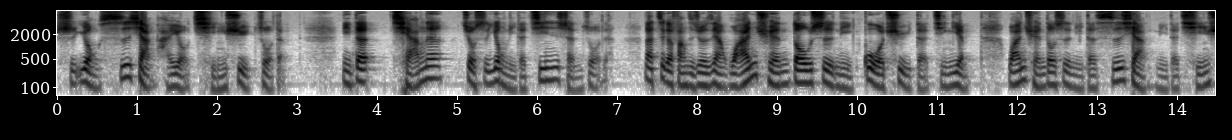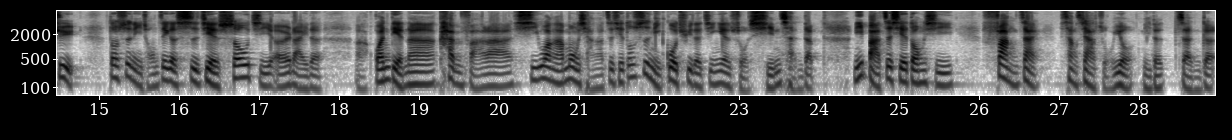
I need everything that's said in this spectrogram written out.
是用思想还有情绪做的，你的墙呢，就是用你的精神做的。那这个房子就是这样，完全都是你过去的经验，完全都是你的思想、你的情绪，都是你从这个世界收集而来的啊观点呐、看法啦、希望啊、梦想啊，这些都是你过去的经验所形成的。你把这些东西放在上下左右，你的整个、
